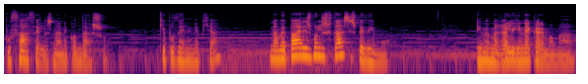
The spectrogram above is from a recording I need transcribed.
που θα ήθελες να είναι κοντά σου και που δεν είναι πια. Να με πάρεις μόλις φτάσεις, παιδί μου. Είμαι μεγάλη γυναίκα, ρε μαμά.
